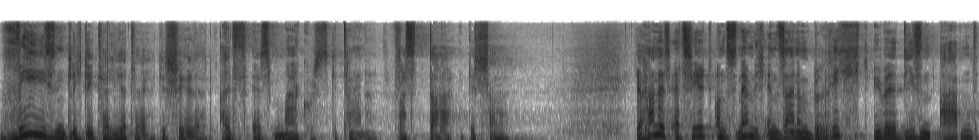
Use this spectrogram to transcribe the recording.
wesentlich detaillierter geschildert, als es Markus getan hat, was da geschah. Johannes erzählt uns nämlich in seinem Bericht über diesen Abend,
